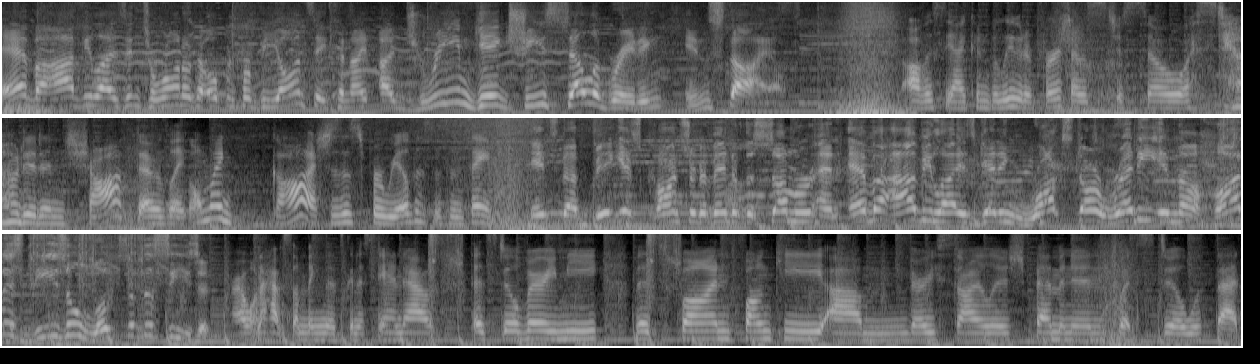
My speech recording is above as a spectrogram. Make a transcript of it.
Eva Avila is in Toronto to open for Beyonce tonight, a dream gig she's celebrating in style. Obviously, I couldn't believe it at first. I was just so astounded and shocked. I was like, oh my gosh, is this for real? This is insane. It's the biggest concert event of the summer, and Eva Avila is getting rock star ready in the hottest Diesel looks of the season. I want to have something that's going to stand out, that's still very me, that's fun, funky, um, very stylish, feminine, but still with that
